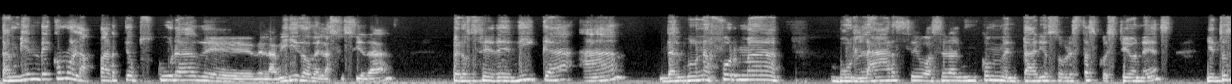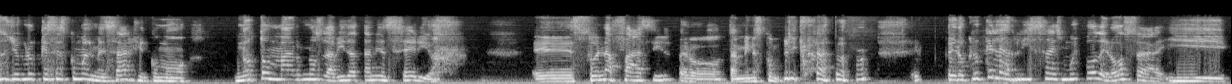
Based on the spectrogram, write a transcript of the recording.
también ve como la parte oscura de, la vida o de la sociedad, pero se dedica a, de alguna forma, burlarse o hacer algún comentario sobre estas cuestiones. Y entonces yo creo que ese es como el mensaje, como no tomarnos la vida tan en serio. Eh, suena fácil, pero también es complicado. pero creo que la risa es muy poderosa y,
